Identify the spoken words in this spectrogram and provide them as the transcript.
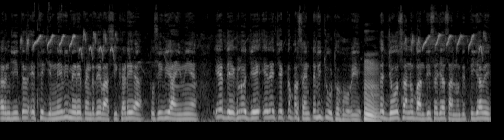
ਰਣਜੀਤ ਇੱਥੇ ਜਿੰਨੇ ਵੀ ਮੇਰੇ ਪਿੰਡ ਦੇ ਵਾਸੀ ਖੜੇ ਆ ਤੁਸੀਂ ਵੀ ਆਏ ਵੇ ਆ। ਇਹ ਦੇਖ ਲਓ ਜੇ ਇਹਦੇ ਚ 1% ਵੀ ਝੂਠ ਹੋਵੇ ਹੂੰ। ਤੇ ਜੋ ਸਾਨੂੰ ਬੰਦੀ ਸਜ਼ਾ ਸਾਨੂੰ ਦਿੱਤੀ ਜਾਵੇ।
